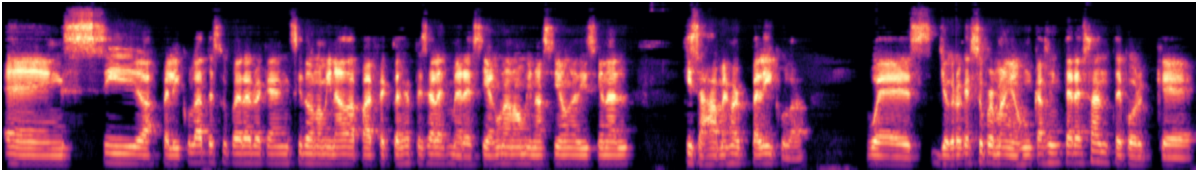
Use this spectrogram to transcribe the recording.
en si las películas de superhéroes que han sido nominadas para efectos especiales merecían una nominación adicional, quizás a mejor película, pues yo creo que Superman es un caso interesante porque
